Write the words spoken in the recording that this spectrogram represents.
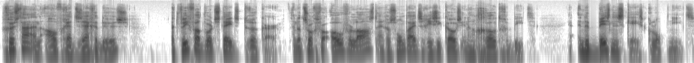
Gusta en Alfred zeggen dus... het vliegveld wordt steeds drukker. En dat zorgt voor overlast en gezondheidsrisico's in een groot gebied. Ja, en de business case klopt niet.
